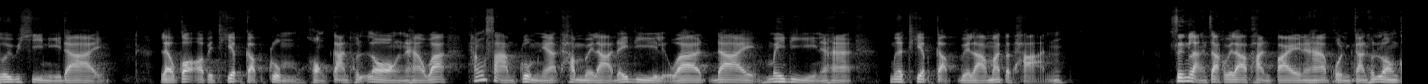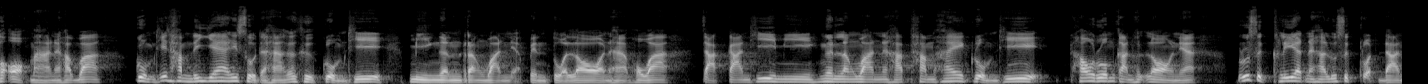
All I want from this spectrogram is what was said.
ด้วยวิธีนี้ได้ แล้วก็เอาไปเทียบกับกลุ่มของการทดลองนะฮะว่าทั้ง 3 กลุ่มนี้ทำเวลาได้ดีหรือว่าได้ไม่ดีนะฮะเมื่อเทียบกับเวลามาตรฐาน ซึ่งหลังจากเวลาผ่านไปนะฮะผลการทดลองก็ออกมานะครับว่ากลุ่มที่ทำได้แย่ที่สุดนะฮะก็คือกลุ่มที่มีเงินรางวัลเนี่ยเป็นตัวล่อนะฮะเพราะว่าจากการที่มีเงินรางวัลนะครับทำให้กลุ่มที่เข้าร่วมการทดลองเนี้ย รู้สึกเครียดนะฮะรู้สึกกดดัน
